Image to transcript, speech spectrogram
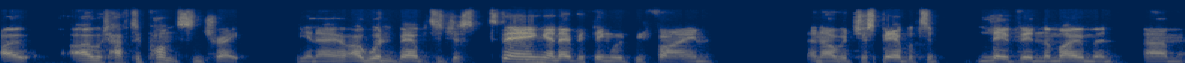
I, I would have to concentrate you know, I wouldn't be able to just sing and everything would be fine, and I would just be able to live in the moment. Um,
